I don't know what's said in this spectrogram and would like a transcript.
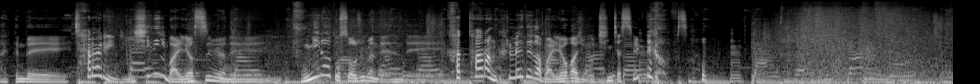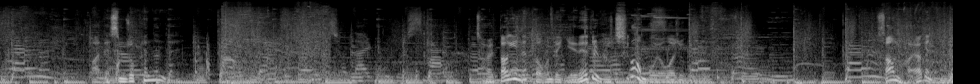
아 근데 차라리 리신이 말렸으면은 궁이라도 써주면 되는데 카타랑 클레드가 말려가지고 진짜 쓸 데가 없어. 아 냈으면 좋겠는데. 잘 따긴 했다. 근데 얘네들 위치가 안 보여가지고 싸움 봐야겠는데.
